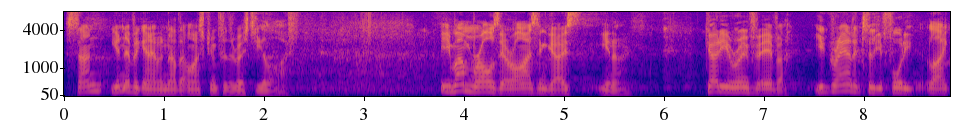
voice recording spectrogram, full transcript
Son, you're never going to have another ice cream for the rest of your life. your mum rolls her eyes and goes, You know, go to your room forever. You're grounded till you're 40. Like,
